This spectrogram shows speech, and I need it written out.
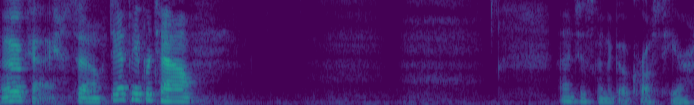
Okay, so damp paper towel. I'm just gonna go across here.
